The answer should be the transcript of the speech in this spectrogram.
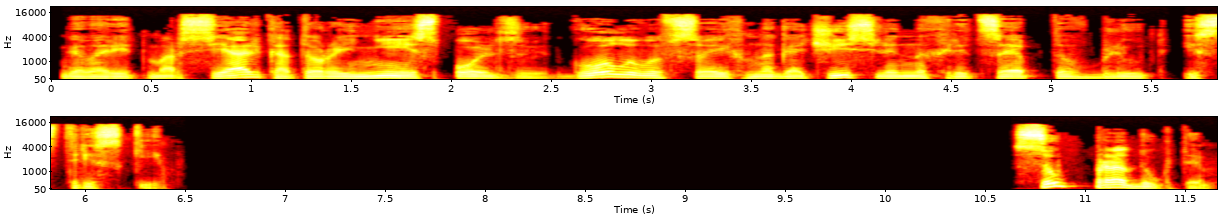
— говорит Марсиаль, который не использует головы в своих многочисленных рецептах блюд из трески. Субпродукты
